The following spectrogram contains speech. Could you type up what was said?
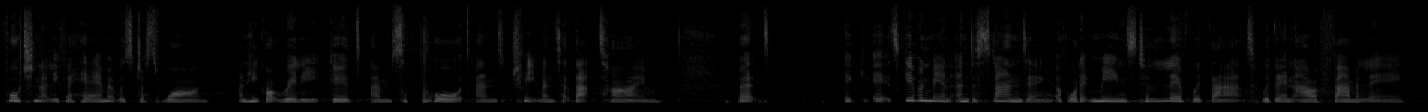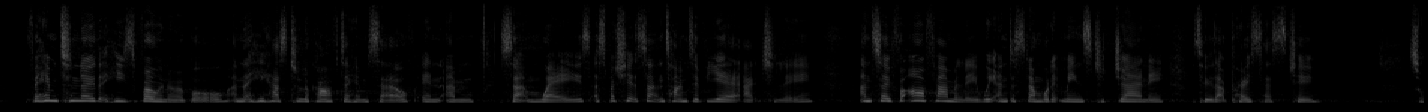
Fortunately for him, it was just one, and he got really good um, support and treatment at that time. But it, it's given me an understanding of what it means to live with that within our family for him to know that he's vulnerable and that he has to look after himself in um, certain ways, especially at certain times of year, actually. And so for our family, we understand what it means to journey through that process too. So,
